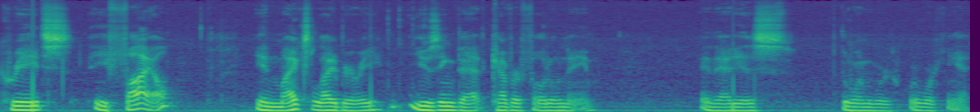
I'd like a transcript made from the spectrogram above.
Creates a file in Mike's library using that cover photo name, and that is the one we're, we're working at.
